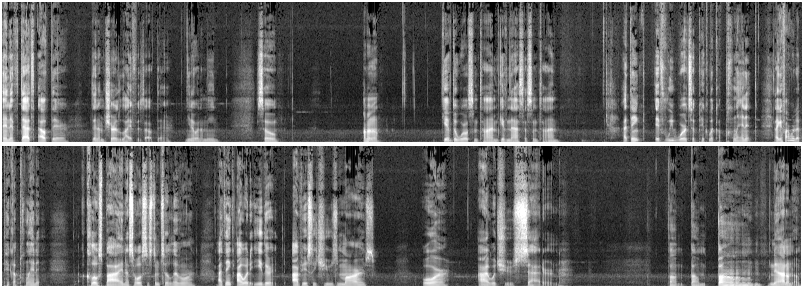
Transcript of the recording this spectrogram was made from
And if that's out there, then I'm sure life is out there. You know what I mean? So I don't know. Give the world some time, give NASA some time. I think if we were to pick like a planet, like if I were to pick a planet close by in a solar system to live on, I think I would either obviously choose Mars or I would choose Saturn. Bum bum bum. Nah, I don't know.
